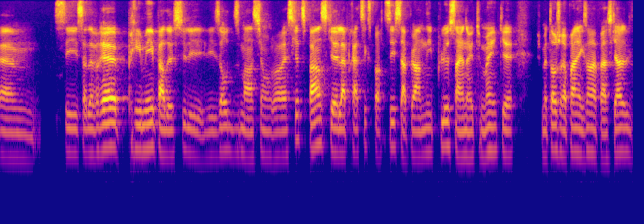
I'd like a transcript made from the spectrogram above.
euh, ça devrait primer par-dessus les, autres dimensions? est-ce que tu penses que la pratique sportive, ça peut amener plus à un être humain que, mettons, je reprends l'exemple à Pascal,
